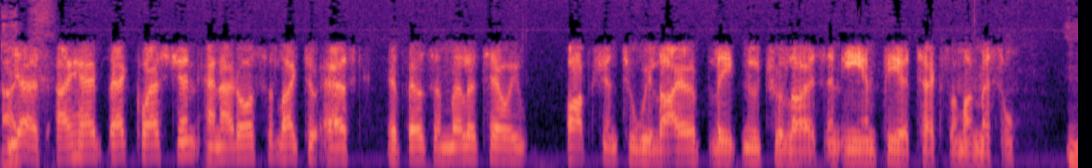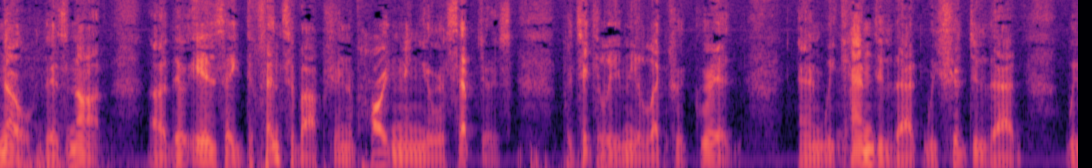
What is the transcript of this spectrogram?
Hi. Yes, I had that question, and I'd also like to ask if there's a military option to reliably neutralize an EMP attack from a missile. No, there's not. Uh, there is a defensive option of hardening your receptors, particularly in the electric grid. And we can do that. We should do that. We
